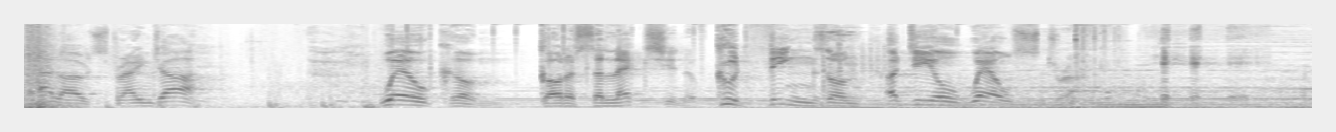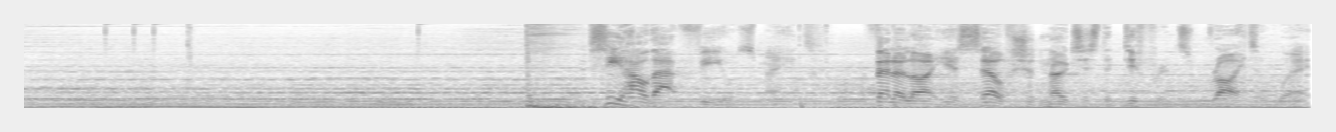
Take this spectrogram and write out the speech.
Hello, stranger. Welcome. Got a selection of good things on a deal well struck. See how that feels, mate. A fella like yourself should notice the difference right away.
